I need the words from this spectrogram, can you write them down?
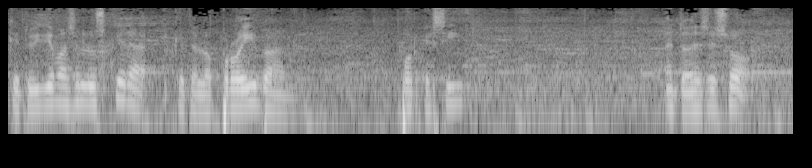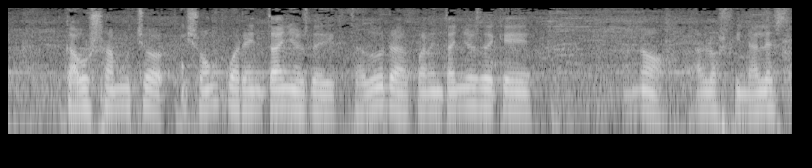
que tu idioma es el euskera y que te lo prohíban, porque sí. Entonces eso causa mucho, y son 40 años de dictadura, 40 años de que, no, a los finales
